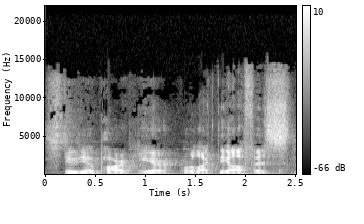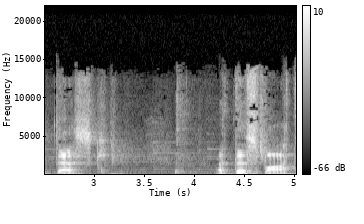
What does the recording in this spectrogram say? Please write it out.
studio part here or like the office desk at this spot.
